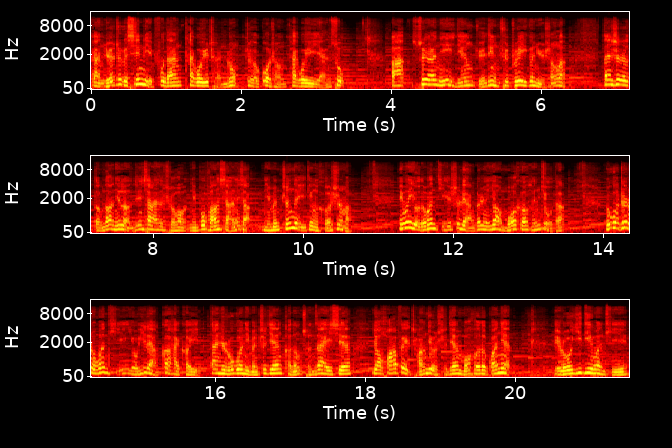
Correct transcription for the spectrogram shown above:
感觉这个心理负担太过于沉重，这个过程太过于严肃。八，虽然你已经决定去追一个女生了，但是等到你冷静下来的时候，你不妨想一想，你们真的一定合适吗？因为有的问题是两个人要磨合很久的。如果这种问题有一两个还可以，但是如果你们之间可能存在一些要花费长久时间磨合的观念，比如异地问题、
